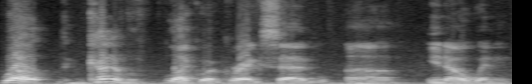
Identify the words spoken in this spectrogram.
Well, kind of like what Greg said, um, you know, when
